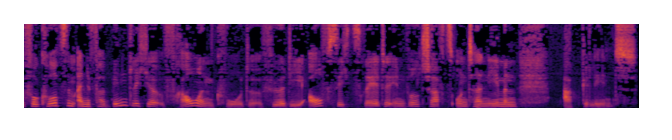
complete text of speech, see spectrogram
vor kurzem eine verbindliche Frauenquote für die Aufsichtsräte in Wirtschaftsunternehmen abgelehnt.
